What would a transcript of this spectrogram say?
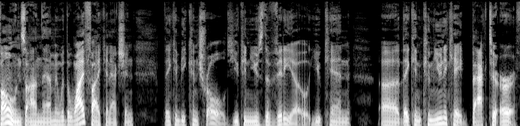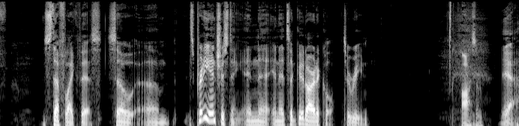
phones on them and with the Wi-Fi connection, they can be controlled. You can use the video. You can, uh, they can communicate back to Earth, stuff like this. So, um, it's pretty interesting and, uh, and it's a good article to read. Awesome. Yeah.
